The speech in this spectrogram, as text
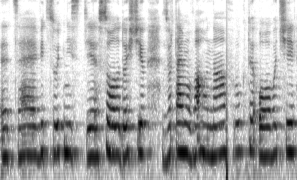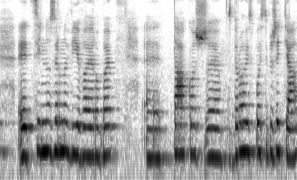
Е, Це відсутність е, солодощів, звертаємо увагу на фрукти, овочі, е, цільнозернові вироби, також здоровий спосіб життя.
